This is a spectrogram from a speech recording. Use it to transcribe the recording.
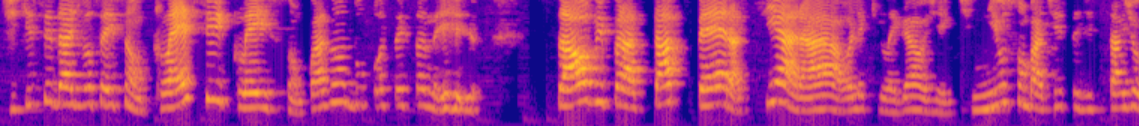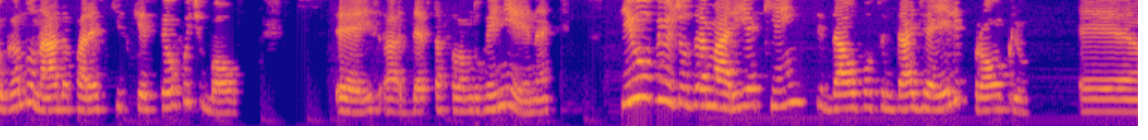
De que cidade vocês são? Clécio e Cleison, quase uma dupla sertaneja. Salve para Tapera, Ceará. Olha que legal, gente. Nilson Batista disse: está jogando nada, parece que esqueceu o futebol. É, ah, deve estar tá falando do Renier, né? Silvio José Maria, quem se dá a oportunidade é ele próprio. É,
